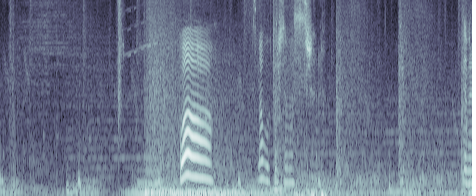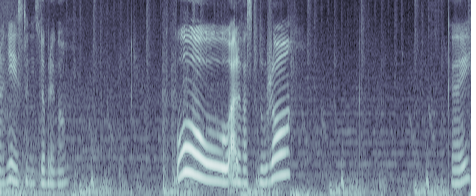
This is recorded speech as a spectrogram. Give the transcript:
Mm. Ło! Znowu ktoś do nas strzela. Dobra, nie jest to nic dobrego. Uuu, ale was tu dużo. Okej.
